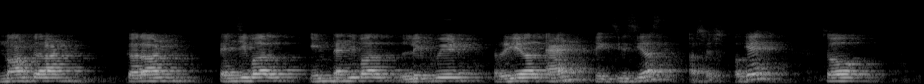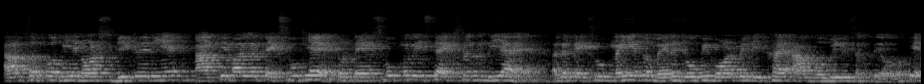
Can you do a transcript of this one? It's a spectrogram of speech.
non current current tangible, intangible, liquid, real and fictitious assets okay? So, आप सबको अभी ये नोट्स दिख रहे नहीं है। आपके पास अगर टेक्स्ट बुक है तो टेक्स्ट बुक में भी इसका एक्सप्रेशन दिया है। अगर टेक्स्ट बुक नहीं है तो मैंने जो भी बोर्ड पे लिखा है, आप वो भी लिख सकते हो ओके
